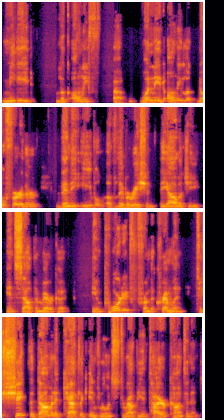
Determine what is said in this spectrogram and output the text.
need look only uh, one need only look no further than the evil of liberation theology in South America imported from the Kremlin to shape the dominant Catholic influence throughout the entire continent.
